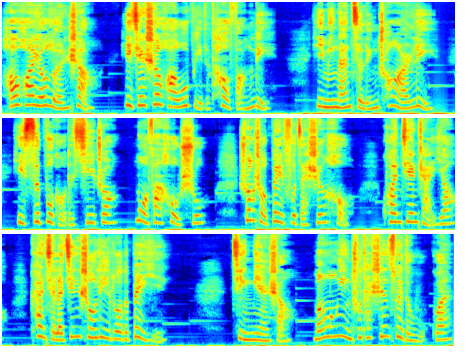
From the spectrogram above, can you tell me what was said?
豪华游轮上，一间奢华无比的套房里，一名男子临窗而立，一丝不苟的西装，墨发后梳，双手背负在身后，宽肩窄腰。看起来精瘦利落的背影，镜面上朦胧映出他深邃的五官，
